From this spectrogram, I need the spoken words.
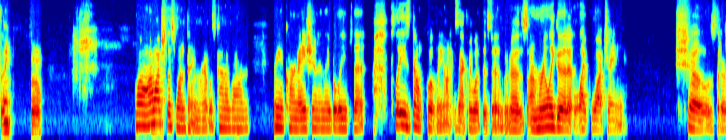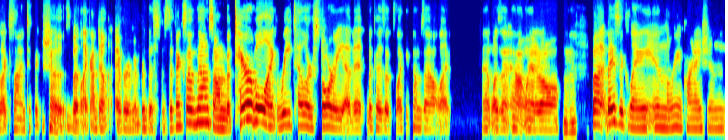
thing. So Well, I watched this one thing where it was kind of on reincarnation, and they believed that. Please don't quote me on exactly what this is because I'm really good at like watching shows that are like scientific shows, but like I don't ever remember the specifics of them. So I'm the terrible like reteller story of it because it's like it comes out like that wasn't how it went at all. Mhm. But basically, in the reincarnation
